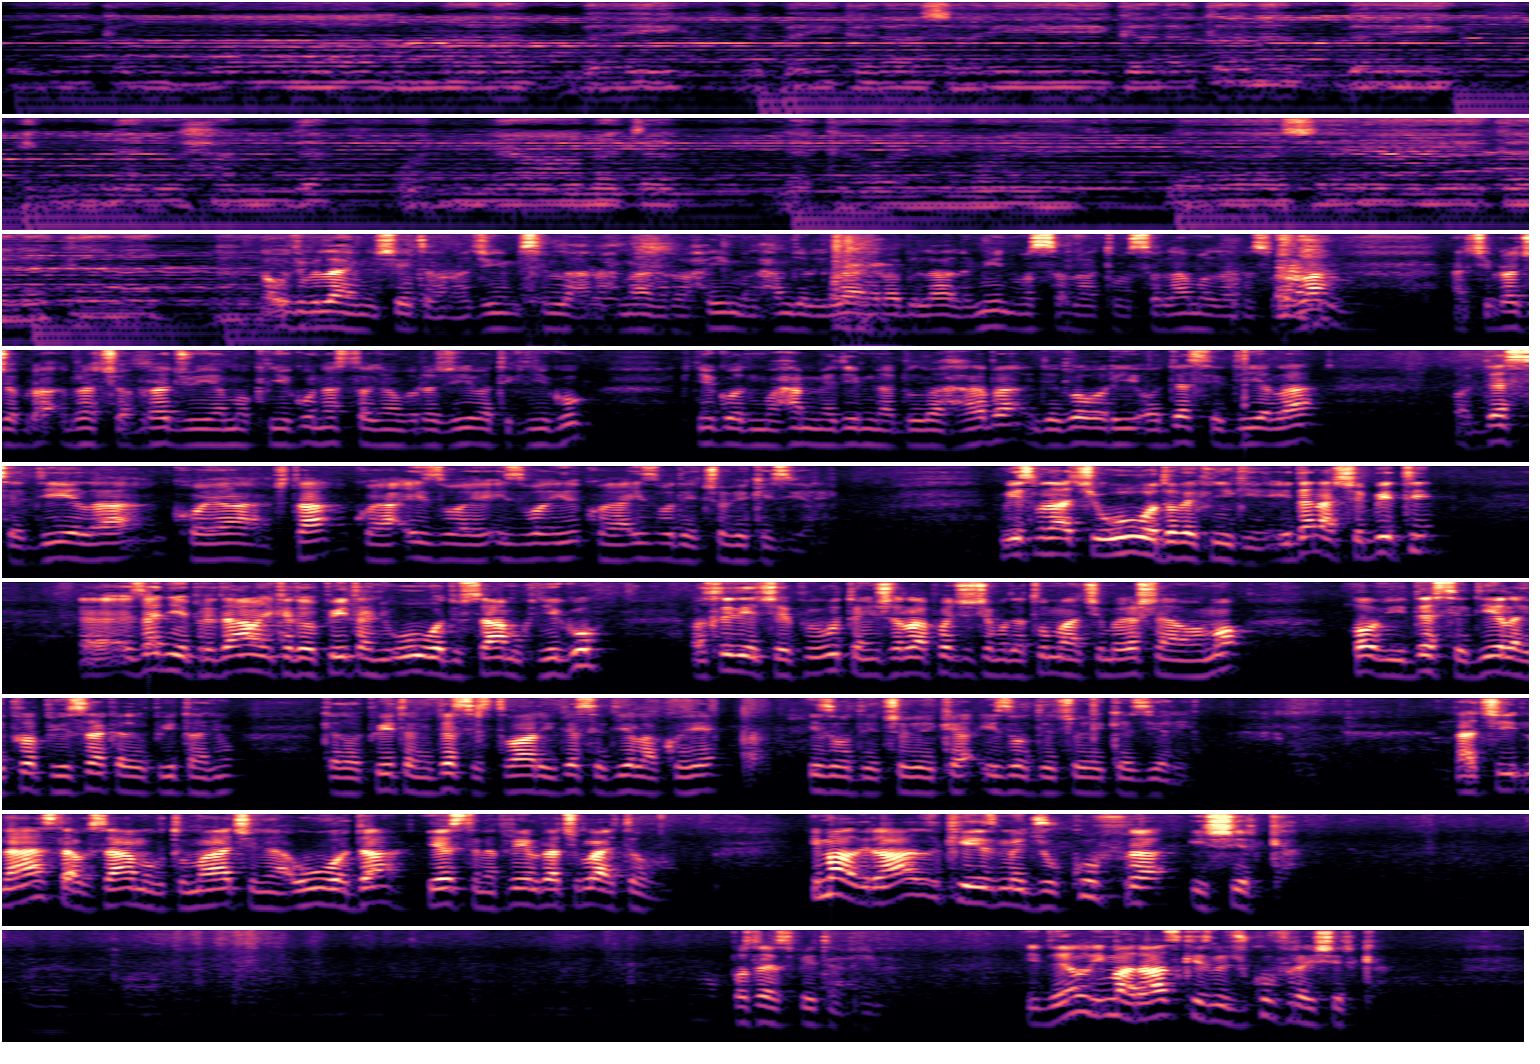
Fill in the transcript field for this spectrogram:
لبيك اللهم لبيك لبيك لا شريك لك لبيك. إن الحمد والنعمة لك والملك لا شريك لك لبيك. أعوذ بالله من الشيطان الرجيم. بسم الله الرحمن الرحيم. الحمد لله رب العالمين والصلاة والسلام على رسول الله. Znači, braćo, bra, braćo, obrađujemo knjigu, nastavljamo obrađivati knjigu, knjigu od Muhammed ibn Abdul Wahaba, gdje govori o deset dijela, o deset dijela koja, šta, koja, izvoje, izvoje, koja izvode čovjeka iz vjere. Mi smo, znači, u uvod ove knjige i danas će biti e, zadnje predavanje kada je u pitanju uvod u samu knjigu, od sljedećeg puta, inša Allah, počet ćemo da tumačimo i rešavamo ovi deset dijela i propisa kada je u pitanju kada je u pitanju deset stvari deset dijela koje izvode čovjeka, izvode čovjeka iz vjeri. Znači, nastavak samog tumačenja uvoda jeste, na primjer, braću, gledajte ovo. Ima li razlike između kufra i širka? Postavlja se pitanje, primjer. I da li ima razlike između kufra i širka?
